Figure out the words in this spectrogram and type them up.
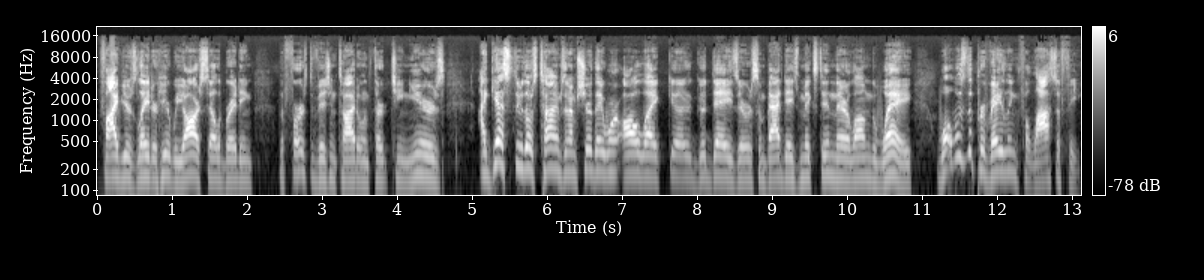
five years later, here we are celebrating the first division title in 13 years. I guess through those times, and I'm sure they weren't all like uh, good days, there were some bad days mixed in there along the way. What was the prevailing philosophy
